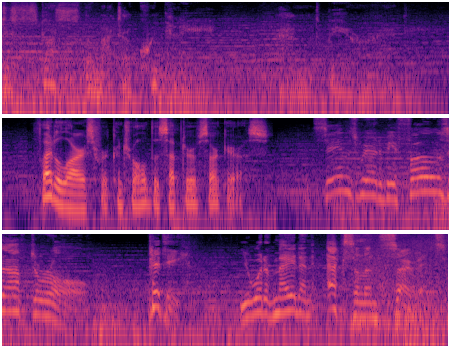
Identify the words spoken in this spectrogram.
Discuss the matter quickly and be ready. Fight Alaris for control of the Scepter of Sargeras. It seems we are to be foes after all. Pity. You would have made an excellent servant.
